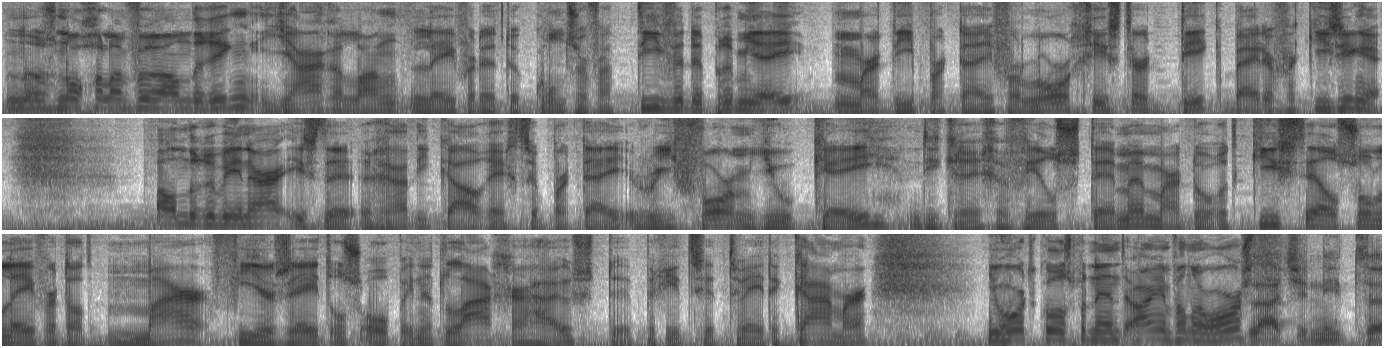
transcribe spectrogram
Dat is nogal een verandering. Jarenlang leverde de conservatieven de premier... maar die partij verloor gisteren dik bij de verkiezingen. Andere winnaar is de radicaal-rechtse partij Reform UK. Die kregen veel stemmen, maar door het kiesstelsel levert dat maar vier zetels op in het Lagerhuis, de Britse Tweede Kamer. Je hoort correspondent Arjen van der Horst. Laat je niet uh,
